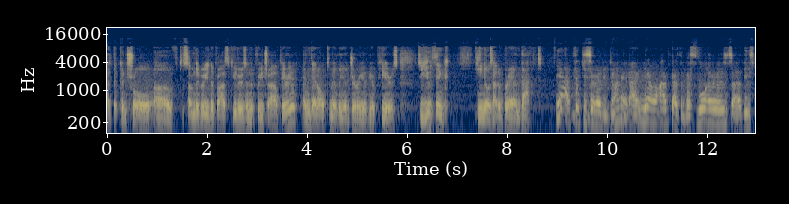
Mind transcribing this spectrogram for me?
at the control of, to some degree, the prosecutors in the pretrial period, and then ultimately a jury of your peers. Do you think he knows how to brand that? Yeah, I think he's already done it. I, you know, I've got the best lawyers. Uh, these,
